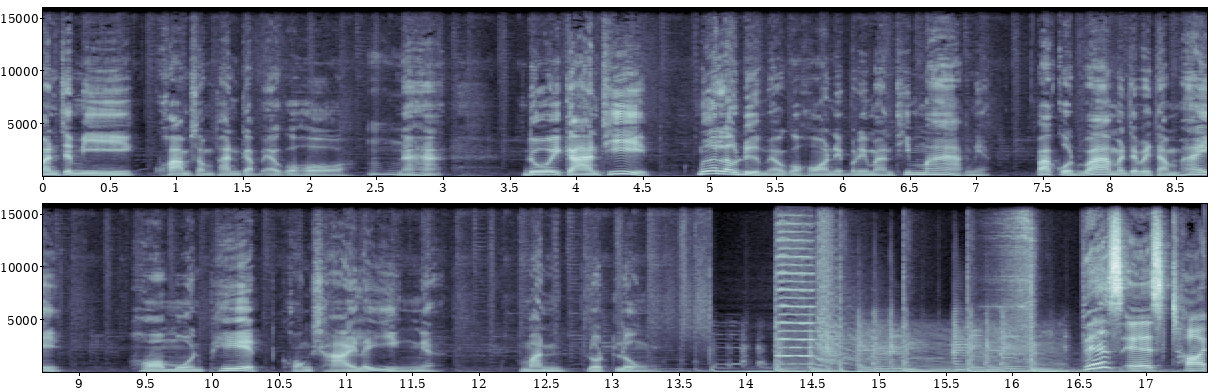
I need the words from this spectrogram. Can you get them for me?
มันจะมีความสัมพันธ์กับแอลกอฮอล์นะฮะ โดยการที่เมื่อเราดื่มแอลกอฮอล์ในปริมาณที่มากเนี่ย ปรากฏว่ามันจะไปทำให้ฮอร์โมนเพศของชายและหญิงเนี่ย มันลดลง This is Thai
